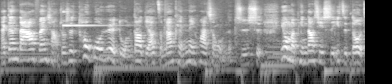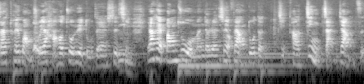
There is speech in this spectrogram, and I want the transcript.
来跟大家分享，就是透过阅读，我们到底要怎么样可以内化成我们的知识。因为我们频道其实一直都有在推广说要好好做阅读这件事情，要可以帮助我们的人生有非常多的进呃进展这样子。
